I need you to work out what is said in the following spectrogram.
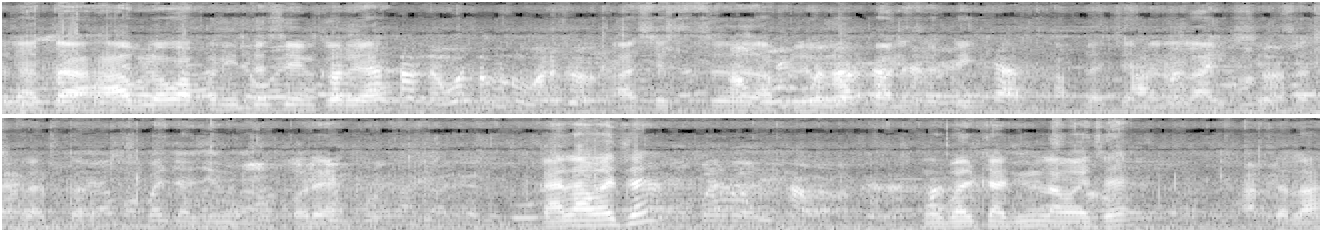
तर आता हा ब्लॉग आपण इथं सेंड करूया. असेच आपले ब्लॉग पाहण्यासाठी आपल्या चॅनलला लाईक शेअर सबस्क्राईब करा. बरं. काय लावायचं आहे मोबाईल चार्जिंग लावायचं आहे चला.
